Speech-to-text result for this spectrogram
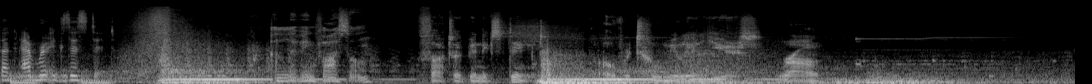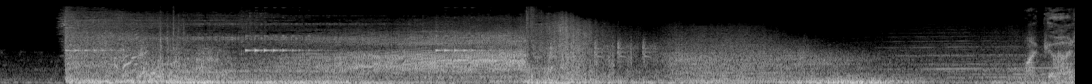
that ever existed. A living fossil. Thought to have been extinct over two million years. Wrong. My God.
